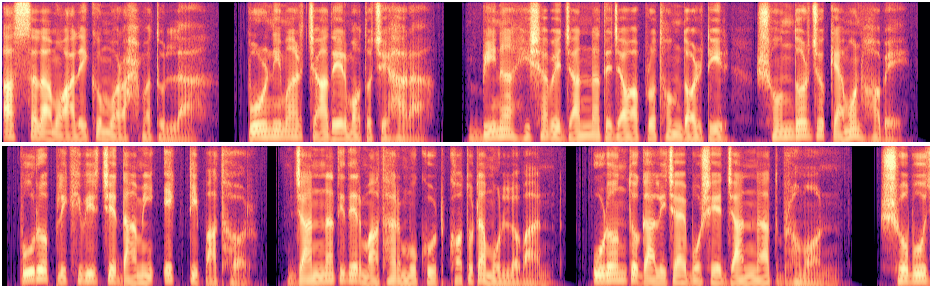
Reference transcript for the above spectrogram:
আসসালামু আলাইকুম ওরহমতুল্লাহ পূর্ণিমার চাঁদের মতো চেহারা। বিনা হিসাবে জান্নাতে যাওয়া প্রথম দলটির সৌন্দর্য কেমন হবে? পুরো পৃথিবীর চেয়ে দামি একটি পাথর। জান্নাতীদের মাথার মুকুট কতটা মূল্যবান। উড়ন্ত গালিচায় বসে জান্নাত ভ্রমণ। সবুজ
